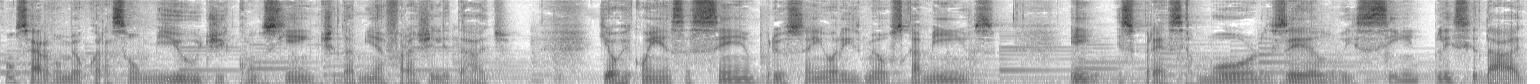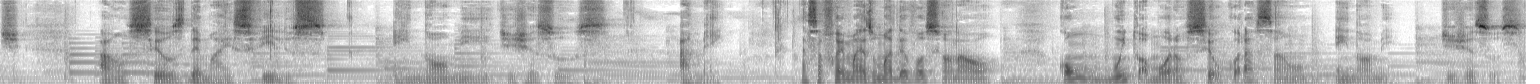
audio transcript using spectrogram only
conserva o meu coração humilde e consciente da minha fragilidade. Que eu reconheça sempre o Senhor em meus caminhos e expresse amor, zelo e simplicidade aos seus demais filhos. Em nome de Jesus. Amém. Essa foi mais uma devocional com muito amor ao seu coração, em nome de Jesus.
